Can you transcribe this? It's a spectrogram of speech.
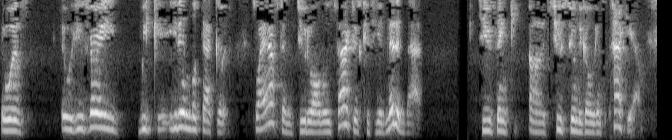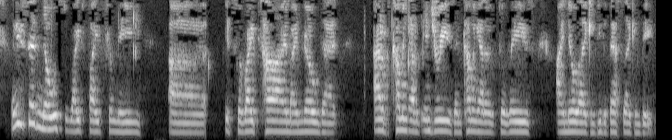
It was it was he was very weak. He didn't look that good. So I asked him due to all those factors because he admitted that. Do you think uh, it's too soon to go against Pacquiao? And he said, no, it's the right fight for me uh, it's the right time. I know that out of coming out of injuries and coming out of delays, I know that I can be the best that I can be.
